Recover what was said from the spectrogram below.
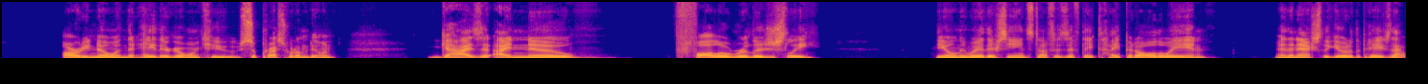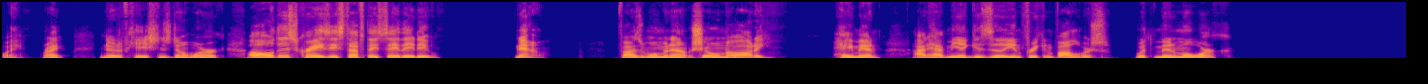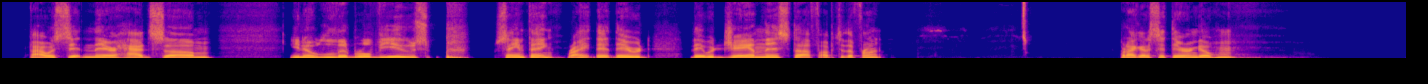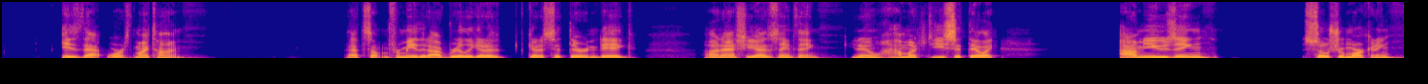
Already knowing that, hey, they're going to suppress what I'm doing. Guys that I know follow religiously the only way they're seeing stuff is if they type it all the way in and then actually go to the page that way, right? Notifications don't work. All this crazy stuff they say they do. Now, if I was a woman out showing my body, hey man, I'd have me a gazillion freaking followers with minimal work. If I was sitting there, had some, you know, liberal views, same thing, right? They, they would they would jam this stuff up to the front. But I got to sit there and go, hmm, is that worth my time? That's something for me that I've really got to got to sit there and dig uh, and ask you guys the same thing. You know, how much do you sit there like I'm using social marketing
